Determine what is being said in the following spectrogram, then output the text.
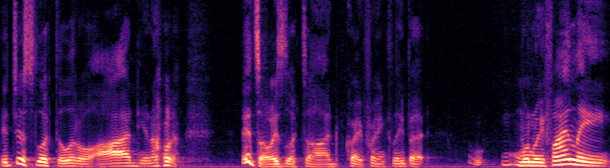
it just looked a little odd, you know. it's always looked odd, quite frankly. But when we finally,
